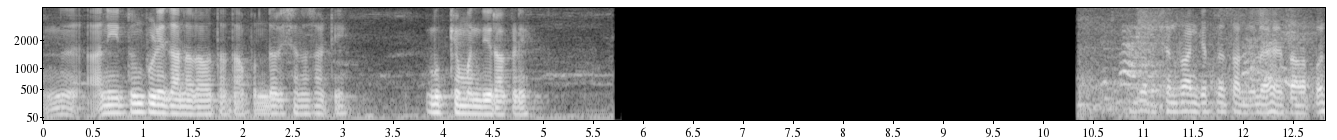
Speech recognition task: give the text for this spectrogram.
आणि इथून पुढे जाणार आहोत आता आपण दर्शनासाठी मुख्य मंदिराकडे. दर्शन रांगेतनं चाललेलं आहे आता आपण.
